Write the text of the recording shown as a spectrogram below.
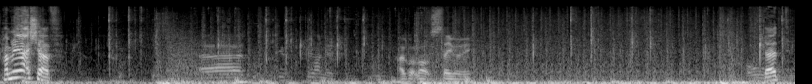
How many match you have? Uh, two- 200. I've got lots. Stay with me. Dead.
